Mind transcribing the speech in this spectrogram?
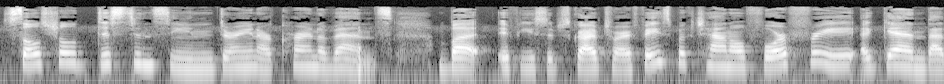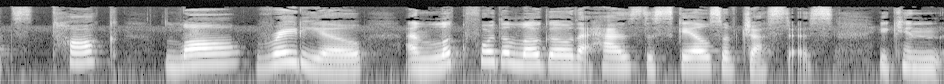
social distancing during our current events. But if you subscribe to our Facebook channel for free, again, that's Talk Law Radio, and look for the logo that has the scales of justice. You can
